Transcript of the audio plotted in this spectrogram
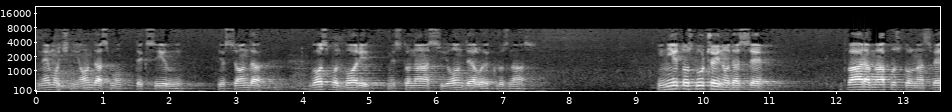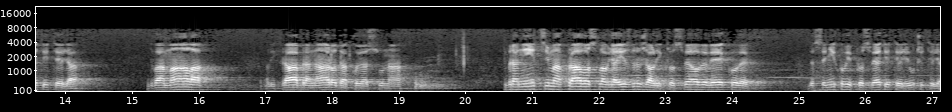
nemoćni, onda smo tek silni, jer se onda Gospod bori mesto nas i On deluje kroz nas. I nije to slučajno da se dva ravnoapostolna svetitelja, dva mala, ali hrabra naroda koja su na branicima pravoslavlja izdržali kroz sve ove vekove, da se njihovi prosvetitelji i učitelji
